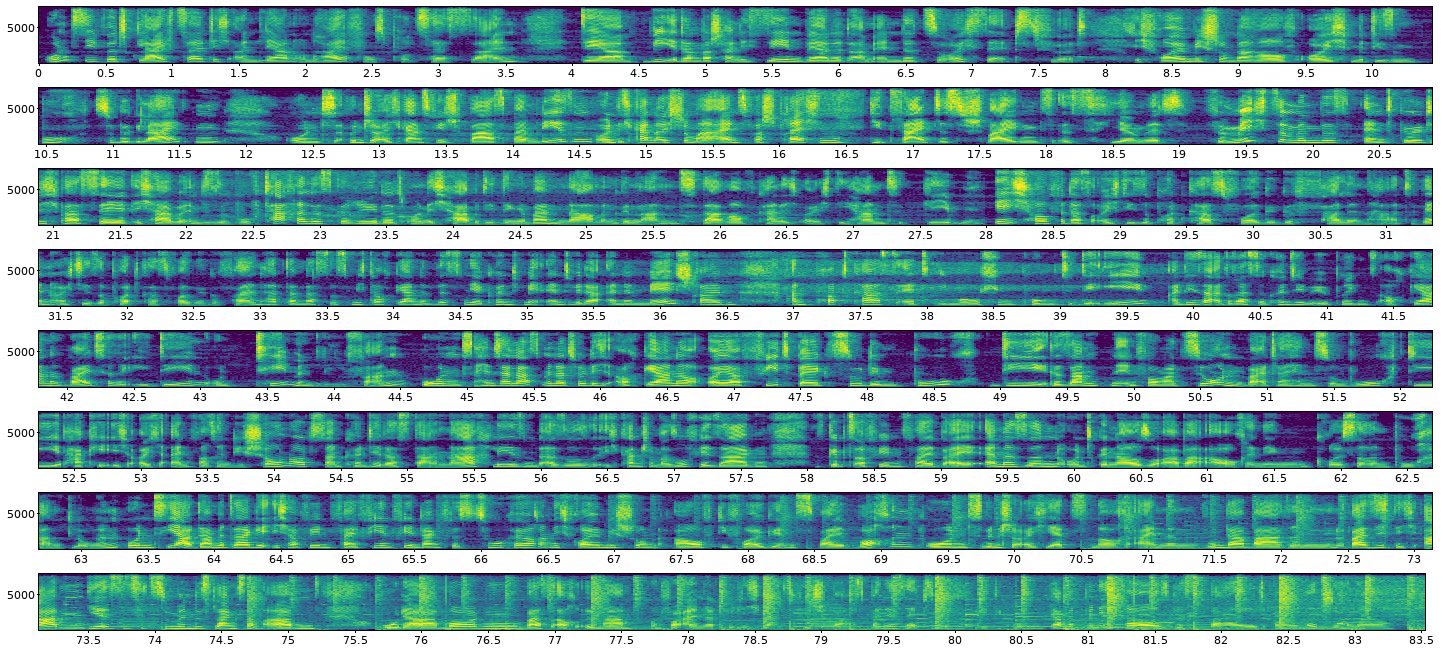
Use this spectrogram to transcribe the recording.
Und sie wird gleichzeitig ein Lern- und Reifungsprozess sein, der, wie ihr dann wahrscheinlich sehen werdet, am Ende zu euch selbst führt. Ich freue mich schon darauf, euch mit diesem Buch zu begleiten und wünsche euch ganz viel Spaß beim Lesen. Und ich kann euch schon mal eins versprechen, die Zeit des Schweigens ist hiermit für mich zumindest endgültig passé. Ich habe in diesem Buch Tacheles geredet und ich habe die Dinge beim Namen genannt. Darauf kann ich euch die Hand geben. Ich hoffe, dass euch diese Podcast-Folge gefallen hat. Wenn euch diese Podcast-Folge gefallen hat, dann lasst es mich doch gerne wissen. Ihr könnt mir entweder eine Mail schreiben an podcast.emotion.de. An dieser Adresse könnt ihr mir übrigens auch gerne weitere Ideen und Themen liefern. Und hinterlasst mir natürlich auch gerne euer Feedback zu dem Buch. Die gesamten Informationen weiterhin zum Buch, die packe ich euch einfach in die Show Notes, dann könnt ihr das da nachlesen. Also ich kann schon mal so viel sagen. Es gibt es auf jeden Fall bei Amazon und genauso aber auch in den größeren Buchhandlungen. Und ja, damit sage ich auf jeden Fall vielen, vielen Dank fürs Zuhören. Ich freue mich schon auf die Folge in zwei Wochen und wünsche euch jetzt noch einen wunderbaren, weiß ich nicht, Abend. Hier ist es jetzt zumindest langsam Abend oder morgen, was auch immer. Und vor allem natürlich ganz viel Spaß bei der Selbstbefriedigung. Damit bin ich raus. Bis bald, eure Jana.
